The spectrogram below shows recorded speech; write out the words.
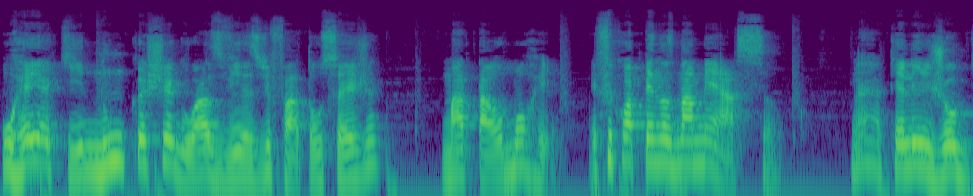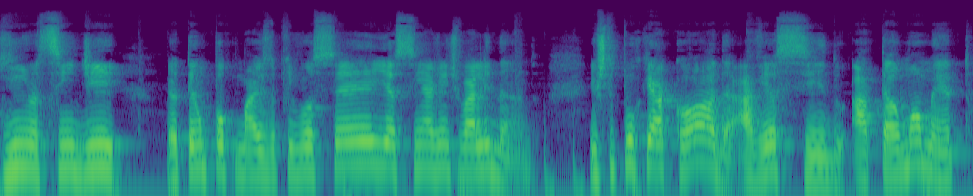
o rei aqui nunca chegou às vias de fato, ou seja, matar ou morrer. Ele ficou apenas na ameaça. Né? Aquele joguinho assim de eu tenho um pouco mais do que você e assim a gente vai lidando. Isto porque a corda havia sido, até o momento,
